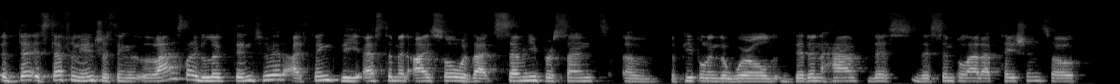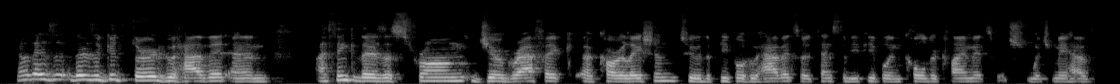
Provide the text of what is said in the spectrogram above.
It's definitely interesting. Last I looked into it, I think the estimate I saw was that 70% of the people in the world didn't have this this simple adaptation. So, you know, there's a, there's a good third who have it, and I think there's a strong geographic uh, correlation to the people who have it. So it tends to be people in colder climates, which which may have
